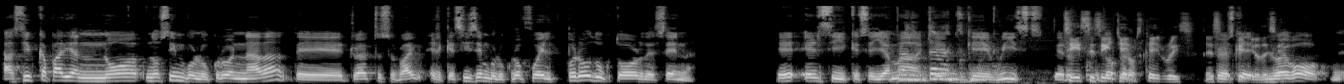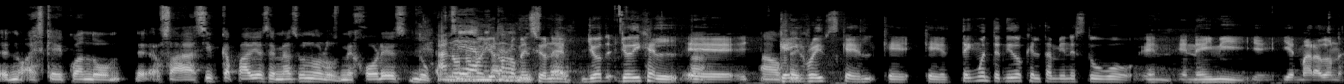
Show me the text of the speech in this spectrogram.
Asif Kapadia no, no se involucró en nada de Drive to Survive, el que sí se involucró fue el productor de escena. Él, él sí, que se llama James K. Reese. pero sí, sí, sí, productor, pero- James K. Reese. Es pero lo es que, que, yo decía. luego, eh, no, es que cuando, eh, o sea, Asif Kapadia se me hace uno de los mejores Ah, no, no, no, yo no lo mencioné. Yo, yo dije el Ah. eh, Ah, ok. Gay Reeves, que, él- que, que tengo entendido que él también estuvo en, en Amy y, y en Maradona.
